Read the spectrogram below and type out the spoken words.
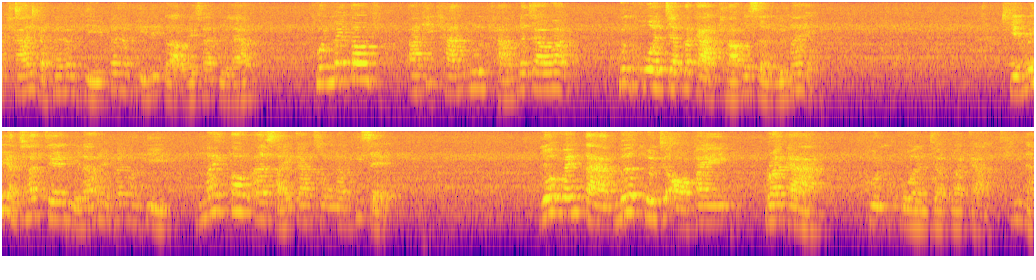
ำค้านกับพระคัมภีร์พระคัมภีร์ได้กล่าวไว้ชัดอยู่แล้ว คุณไม่ต้องอธิษฐานทูลถามพระเจ้าว่า คุณควรจะประกาศข่าวประเสริฐหรือไม่ เขียนไว้อย่างชัดเจนอยู่แล้วในพระคัมภีร์ไม่ต้องอาศัยการทรงนำพิเศษ ยกเว้นแต่เมื่อคุณจะออกไปประกาศ คุณควรจะประกาศที่ไหน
